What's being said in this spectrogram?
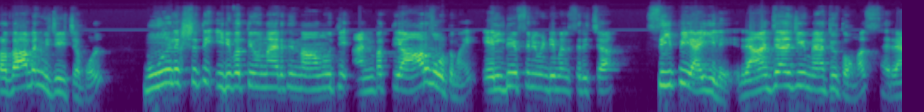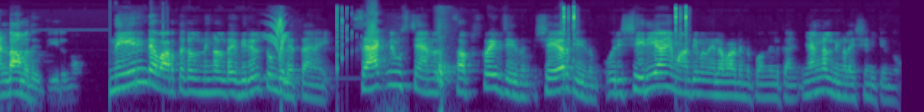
പ്രതാപൻ വിജയിച്ചപ്പോൾ മൂന്ന് ലക്ഷത്തി ഇരുപത്തി ഒന്നായിരത്തി നാനൂറ്റി അൻപത്തി ആറ് വോട്ടുമായി എൽ ഡി എഫിന് വേണ്ടി മത്സരിച്ച സി പി ഐയിലെ രാജാജി മാത്യു തോമസ് രണ്ടാമതെത്തിയിരുന്നു നേരിന്റെ വാർത്തകൾ നിങ്ങളുടെ വിരൽത്തുമ്പിൽ എത്താനായി. സാക് ന്യൂസ് ചാനൽ സബ്സ്ക്രൈബ് ചെയ്തും ഷെയർ ചെയ്തും ഒരു ശരിയായ മാധ്യമ നിലപാടിന് പോകാൻ ഞങ്ങൾ നിങ്ങളെ ക്ഷണിക്കുന്നു.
